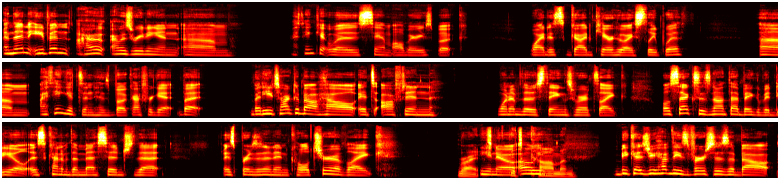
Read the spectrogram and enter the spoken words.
And then even I I was reading in um I think it was Sam Allberry's book, Why Does God Care Who I Sleep With? Um, I think it's in his book, I forget, but but he talked about how it's often one of those things where it's like, well, sex is not that big of a deal. It's kind of the message that is presented in culture of like Right. You know, it's oh, common. because you have these verses about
